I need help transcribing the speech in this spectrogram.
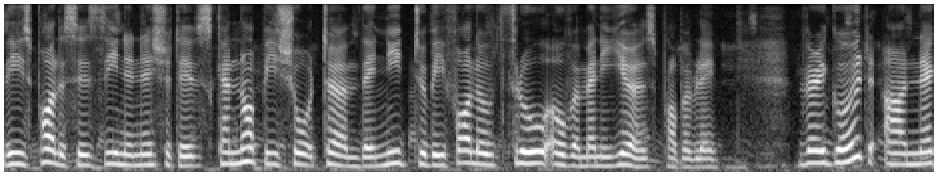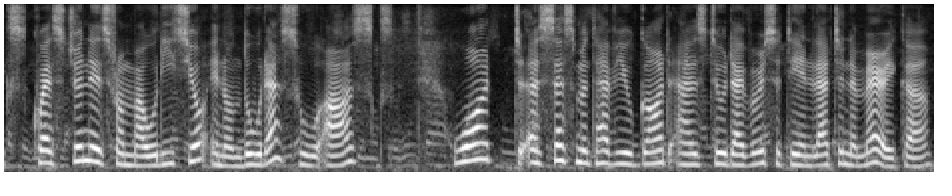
These policies, these initiatives cannot be short-term. They need to be followed through over many years, probably. Very good. Our next question is from Mauricio in Honduras, who asks, what assessment have you got as to diversity in Latin America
